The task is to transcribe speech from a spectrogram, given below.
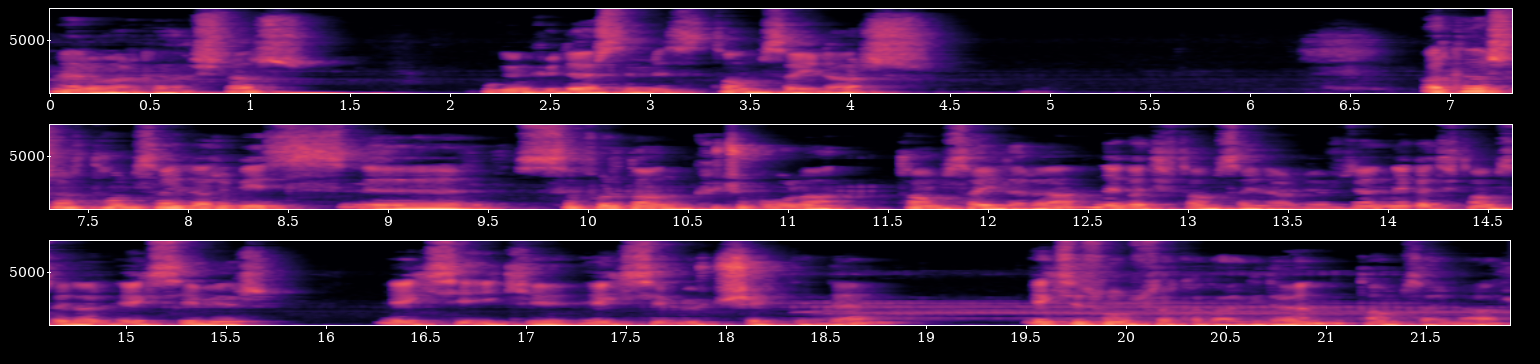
Merhaba arkadaşlar. Bugünkü dersimiz tam sayılar. Arkadaşlar tam sayıları biz e, sıfırdan küçük olan tam sayılara negatif tam sayılar diyoruz. Yani negatif tam sayılar eksi 1, eksi 2, eksi 3 şeklinde eksi sonsuza kadar giden tam sayılar.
